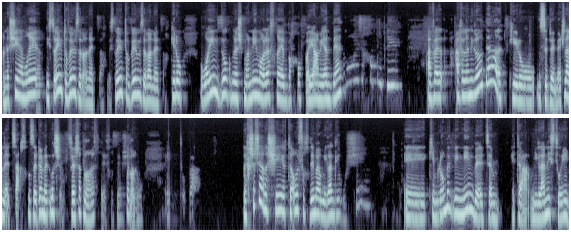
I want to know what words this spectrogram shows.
אנשים אומרים, נישואים טובים זה לנצח, נישואים טובים זה לנצח. כאילו, רואים זוג בני 80 הולך אה, בחוף הים יד ביד, אוי איזה חמודים. אבל, אבל אני לא יודעת, כאילו, זה באמת לנצח, זה באמת מה שהופך את מערכת היחסים שלנו אה, טובה. אני חושבת שאנשים יותר מפחדים מהמילה גירושים, כי הם לא מבינים בעצם את המילה נישואים.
